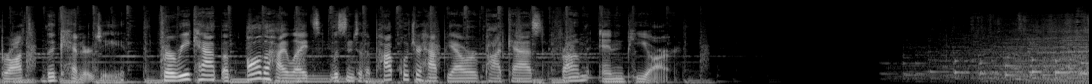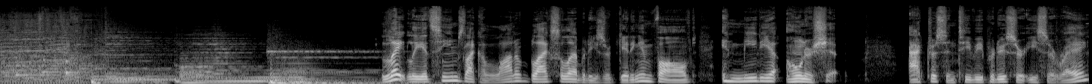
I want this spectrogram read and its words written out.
brought the Kenergy. For a recap of all the highlights, listen to the Pop Culture Happy Hour podcast from NPR. Lately, it seems like a lot of black celebrities are getting involved in media ownership. Actress and TV producer Issa Rae.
